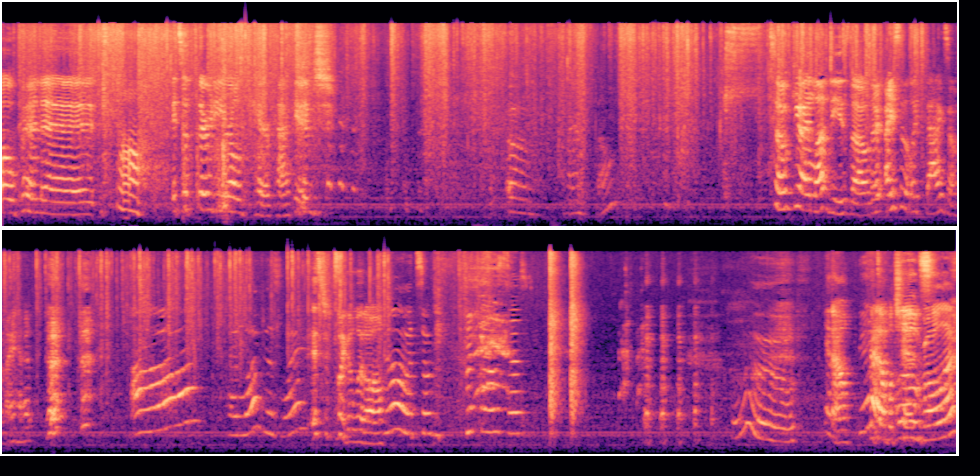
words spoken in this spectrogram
Open it. Oh, It's a 30 year old care package. oh, so cute. I love these though. They're, I used to put like bags on my head. Aww. I love this one. It's just like a little. No, it's so cute. Ooh. You know, for Yeah, double a little chins. roller.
